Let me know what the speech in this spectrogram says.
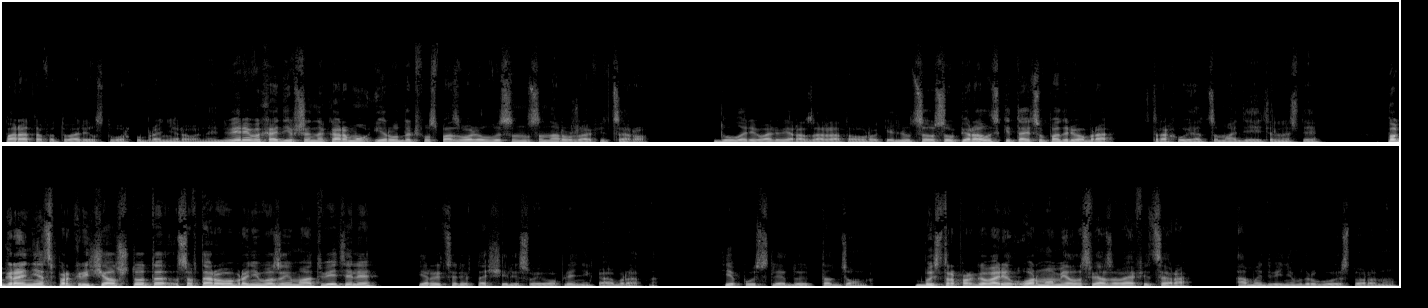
Паратов отворил створку бронированной двери, выходившей на корму, и Рудольфус позволил высунуться наружу офицеру. Дуло револьвера, зажатого в руке Люциуса, упиралось китайцу под ребра, страхуя от самодеятельности. Погранец прокричал что-то, со второго броневоза ему ответили, и рыцари втащили своего пленника обратно. Те пусть следуют Тадзонг. Быстро проговорил Орм, умело связывая офицера. А мы двинем в другую сторону.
